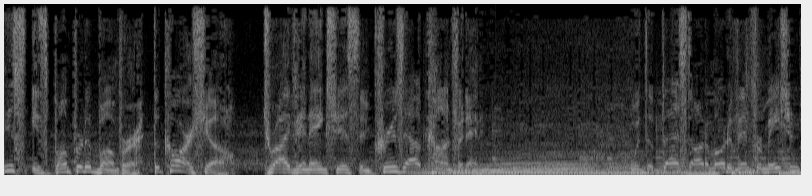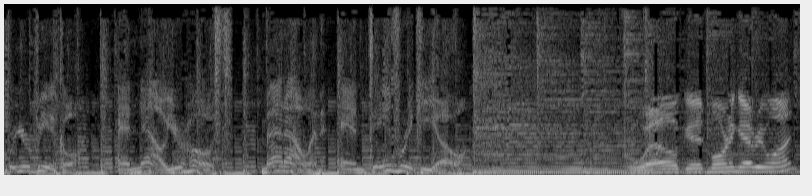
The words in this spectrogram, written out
This is Bumper to Bumper, the car show. Drive in anxious and cruise out confident. With the best automotive information for your vehicle. And now your hosts, Matt Allen and Dave Riccio. Well, good morning, everyone.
